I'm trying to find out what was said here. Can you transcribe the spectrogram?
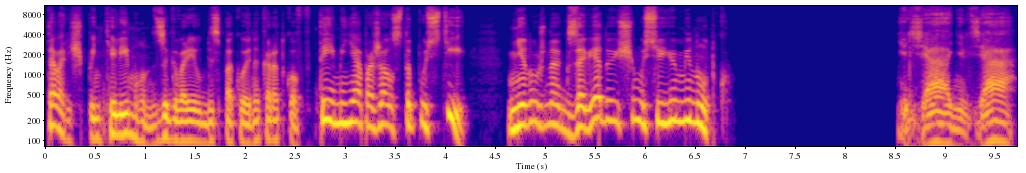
Товарищ Пантелеймон, — заговорил беспокойно Коротков, — ты меня, пожалуйста, пусти. Мне нужно к заведующему сию минутку. Нельзя, нельзя.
